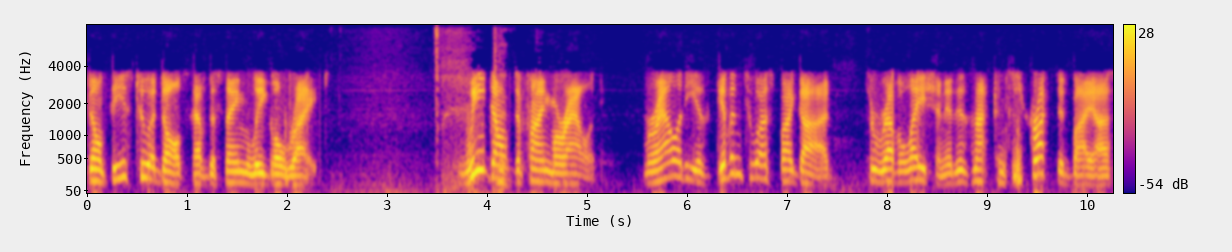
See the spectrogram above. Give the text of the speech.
don't these two adults have the same legal right? We don't define morality. Morality is given to us by God through revelation. It is not constructed by us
